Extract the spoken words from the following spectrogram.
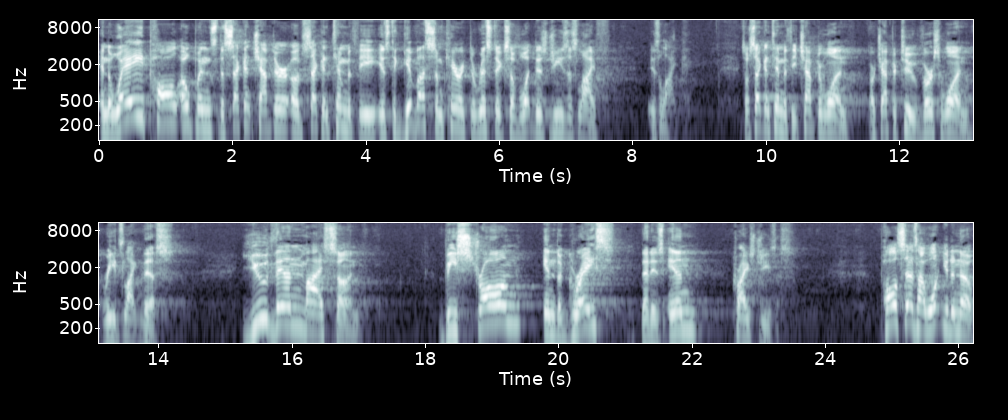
And the way Paul opens the second chapter of Second Timothy is to give us some characteristics of what this Jesus life is like. So Second Timothy chapter 1 or chapter 2 verse 1 reads like this. You then my son be strong in the grace that is in Christ Jesus. Paul says I want you to know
